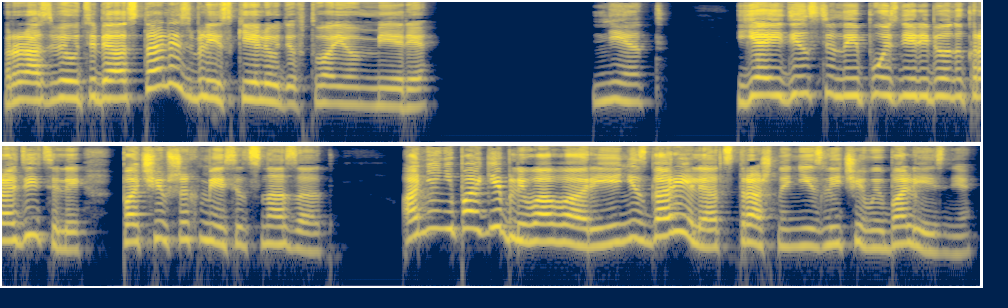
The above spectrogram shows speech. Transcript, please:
Разве у тебя остались близкие люди в твоем мире?» «Нет. Я единственный поздний ребенок родителей, почивших месяц назад. Они не погибли в аварии и не сгорели от страшной неизлечимой болезни.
